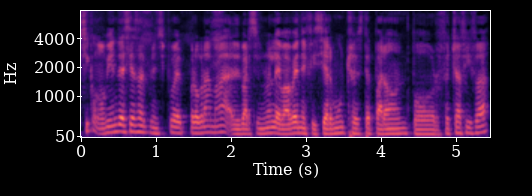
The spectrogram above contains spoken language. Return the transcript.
Sí, como bien decías al principio del programa, el Barcelona le va a beneficiar mucho este parón por fecha FIFA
